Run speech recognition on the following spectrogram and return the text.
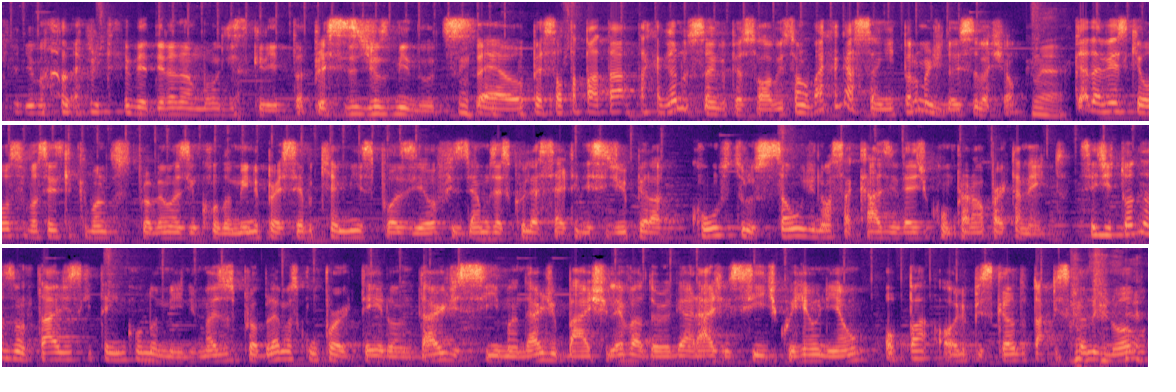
e uma leve tremedeira na mão de escrita. Preciso de uns minutos. É, o pessoal tá, tá, tá cagando sangue, pessoal. Isso não vai cagar sangue, pelo amor de Deus, Sebastião. É. Cada vez que eu ouço vocês reclamando dos problemas em condomínio, percebo que a minha esposa e eu fizemos a escolha certa e decidir pela construção de nossa casa em vez de comprar um apartamento. Sei de todas as vantagens que tem em condomínio, mas os problemas com porteiro, andar de cima, andar de baixo, elevador, garagem, síndico e reunião. Opa, olho piscando, tá piscando de novo.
